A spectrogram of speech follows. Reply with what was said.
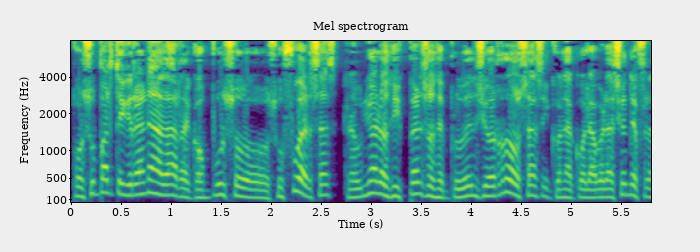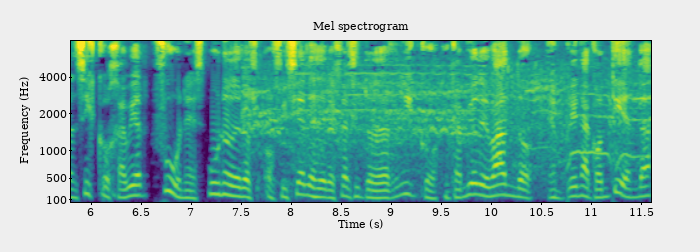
Por su parte Granada recompuso sus fuerzas, reunió a los dispersos de Prudencio Rosas y con la colaboración de Francisco Javier Funes, uno de los oficiales del ejército de Rico que cambió de bando en plena contienda,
